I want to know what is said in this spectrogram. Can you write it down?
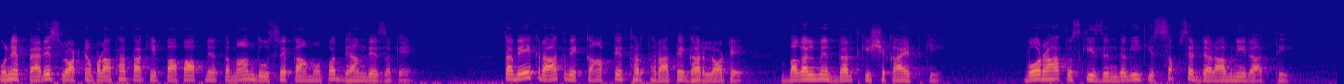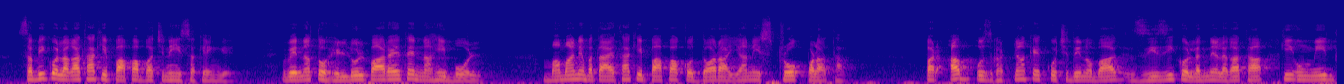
उन्हें पेरिस लौटना पड़ा था ताकि पापा अपने तमाम दूसरे कामों पर ध्यान दे सकें। तब एक रात वे कांपते, थरथराते घर लौटे, बगल में दर्द की शिकायत की। वो रात उसकी ज़िंदगी की सबसे डरावनी रात थी। सभी को लगा था कि पापा बच नहीं सकेंगे। वे न तो हिलडुल पा रहे थे, न ही बोल। मामा ने बताया था कि पापा को दौरा यानी स्ट्रोक पड़ा था। पर अब उस घटना के कुछ दिनों बाद जीजी को लगने लगा था कि उम्मीद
